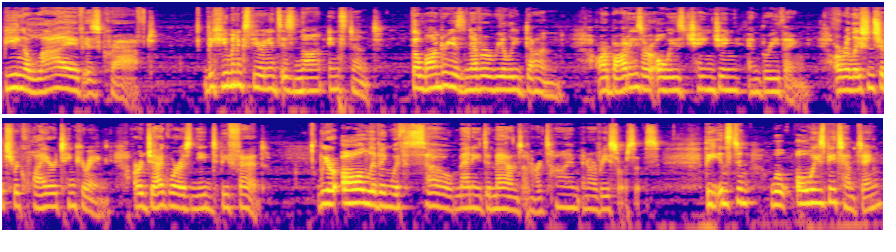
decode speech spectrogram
being alive is craft. The human experience is not instant. The laundry is never really done. Our bodies are always changing and breathing. Our relationships require tinkering. Our jaguars need to be fed. We are all living with so many demands on our time and our resources. The instant will always be tempting,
